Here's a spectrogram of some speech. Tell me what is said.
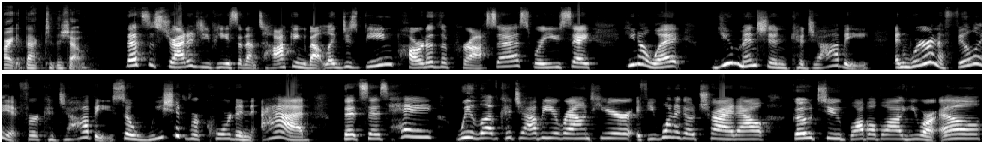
All right, back to the show. That's the strategy piece that I'm talking about. Like just being part of the process where you say, you know what? You mentioned Kajabi, and we're an affiliate for Kajabi. So we should record an ad that says, Hey, we love Kajabi around here. If you want to go try it out, go to blah, blah, blah URL,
